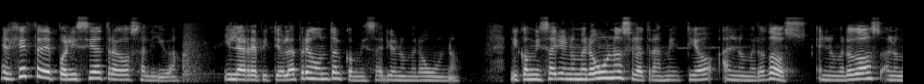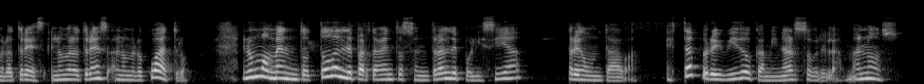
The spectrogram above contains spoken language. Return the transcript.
El jefe de policía tragó saliva y le repitió la pregunta al comisario número uno. El comisario número uno se lo transmitió al número dos, el número dos al número tres, el número tres al número cuatro. En un momento, todo el departamento central de policía preguntaba, ¿está prohibido caminar sobre las manos?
